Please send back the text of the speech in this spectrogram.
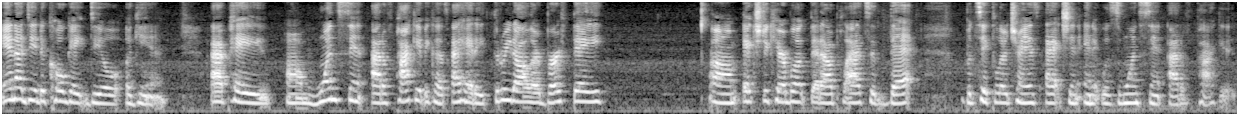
and I did the Colgate deal again. I paid um, one cent out of pocket because I had a $3 birthday um, extra care book that I applied to that particular transaction and it was one cent out of pocket.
